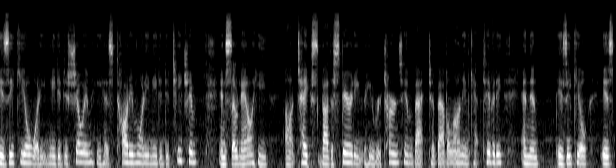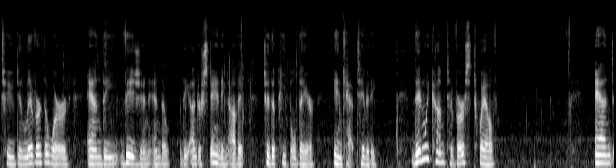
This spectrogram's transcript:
Ezekiel what he needed to show him, he has taught him what he needed to teach him, and so now he uh, takes by the Spirit, he, he returns him back to Babylonian captivity, and then Ezekiel is to deliver the word and the vision and the, the understanding of it to the people there in captivity. Then we come to verse 12. And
